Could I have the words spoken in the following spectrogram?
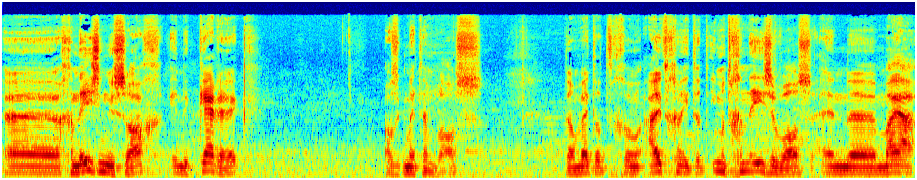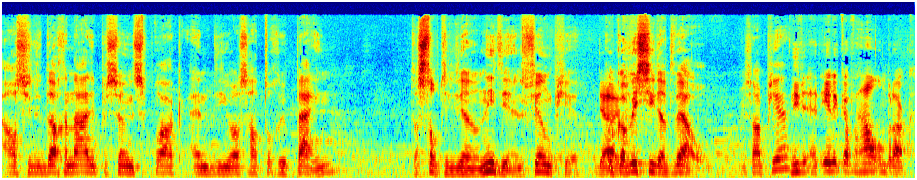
eh, genezingen zag in de kerk, als ik met hem was, dan werd dat gewoon uitgemeten dat iemand genezen was. En, eh, maar ja, als je de dag erna die persoon sprak en die was, had toch weer pijn, dan stopte hij er nog niet in het filmpje. Juist. Ook al wist hij dat wel. Snap je? Niet, het eerlijke verhaal ontbrak.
